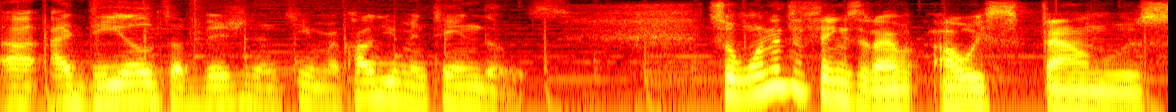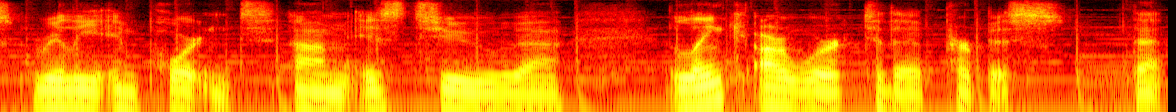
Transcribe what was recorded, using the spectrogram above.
uh, ideals of vision and teamwork? How do you maintain those? So one of the things that I always found was really important um, is to uh, link our work to the purpose that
